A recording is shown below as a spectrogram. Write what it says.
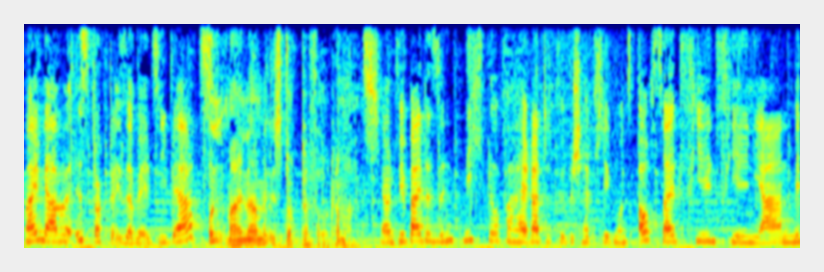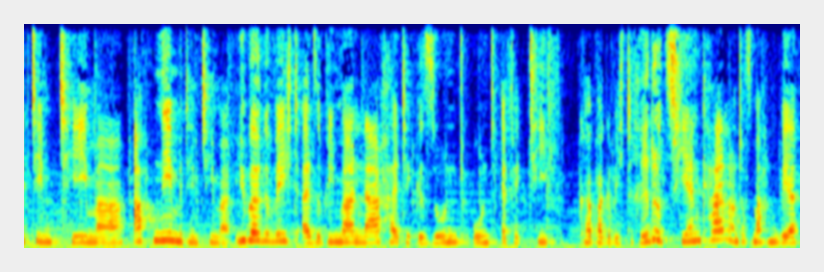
Mein Name ist Dr. Isabel Sieberts. Und mein Name ist Dr. Volker Manns. Ja, und wir beide sind nicht nur verheiratet, wir beschäftigen uns auch seit vielen, vielen Jahren mit dem Thema Abnehmen, mit dem Thema Übergewicht, also wie man nachhaltig gesund und effektiv Körpergewicht reduzieren kann. Und das machen wir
